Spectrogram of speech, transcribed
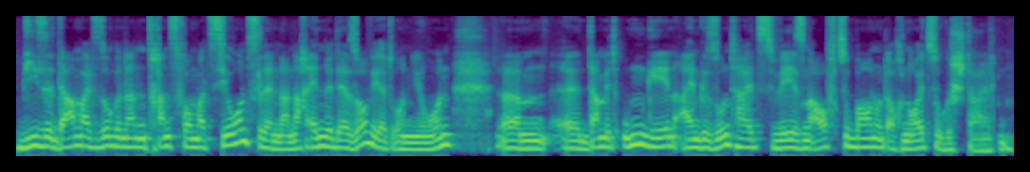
diese damals sogenannten Transformationsländer nach Ende der Sowjetunion ähm, äh, damit umgehen, ein Gesundheitswesen aufzubauen und auch neu zu gestalten.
